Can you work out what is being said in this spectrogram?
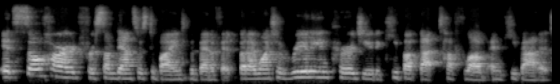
It's so hard for some dancers to buy into the benefit, but I want to really encourage you to keep up that tough love and keep at it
